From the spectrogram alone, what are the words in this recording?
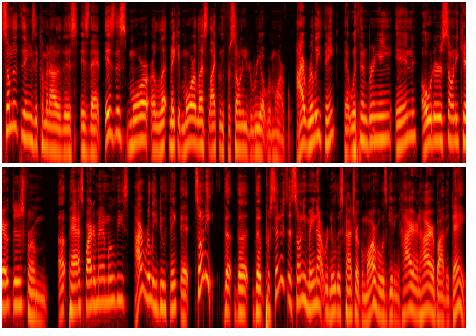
some of the things that coming out of this is that is this more or le- make it more or less likely for Sony to re-up with Marvel? I really think that with them bringing in older Sony characters from up past Spider-Man movies, I really do think that Sony the the the percentage that Sony may not renew this contract with Marvel is getting higher and higher by the day.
